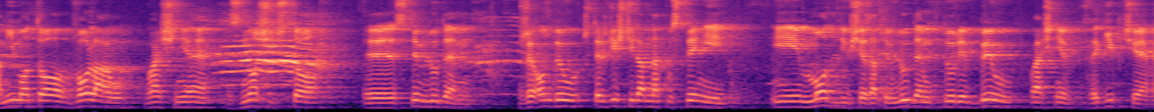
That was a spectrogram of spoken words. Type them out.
A mimo to wolał właśnie znosić to yy, z tym ludem, że on był 40 lat na pustyni i modlił się za tym ludem, który był właśnie w Egipcie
